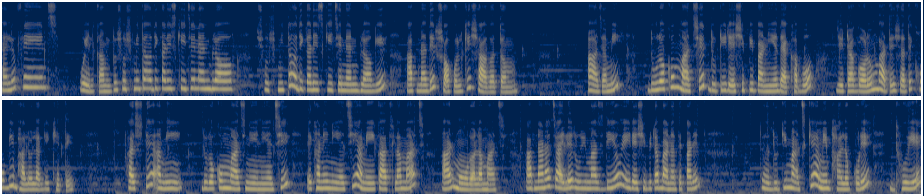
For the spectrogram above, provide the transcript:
Hello friends, welcome to Susmita Adhikari's kitchen and blog. Susmita Adhikari's kitchen and ব্লগে আপনাদের সকলকে স্বাগতম। আজ আমি দু রকম মাছের দুটি রেসিপি বানিয়ে দেখাবো, যেটা গরম ভাতের সাথে খুবই ভালো লাগে খেতে। ফার্স্টে আমি দু রকম মাছ নিয়ে নিয়েছি। এখানে নিয়েছি আমি কাতলা মাছ আর মৌরলা মাছ। আপনারা চাইলে রুই মাছ দিয়েও এই রেসিপিটা বানাতে পারেন। তো দুটি মাছকে আমি ভালো করে ধুয়ে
